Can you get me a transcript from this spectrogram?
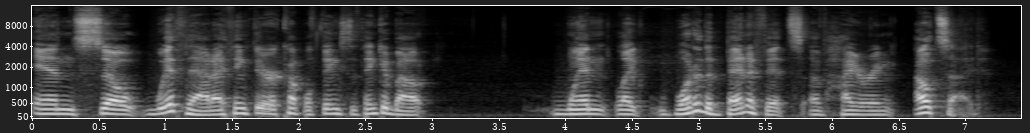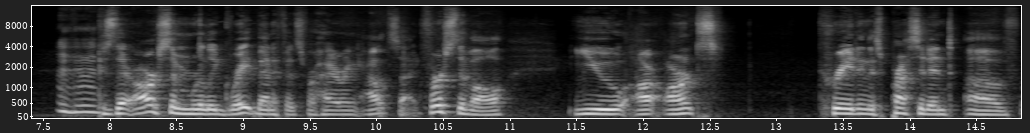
And so with that, I think there are a couple things to think about when like what are the benefits of hiring outside mm-hmm. because there are some really great benefits for hiring outside first of all you are, aren't creating this precedent of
